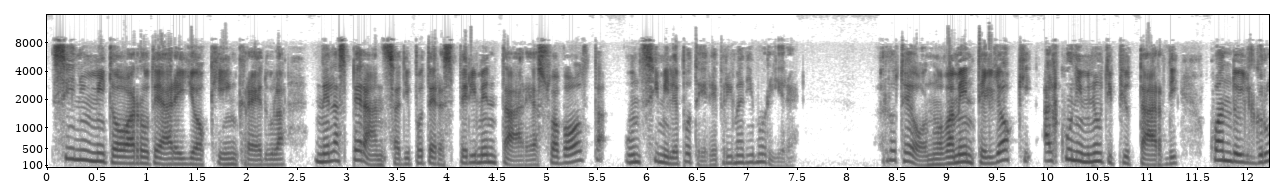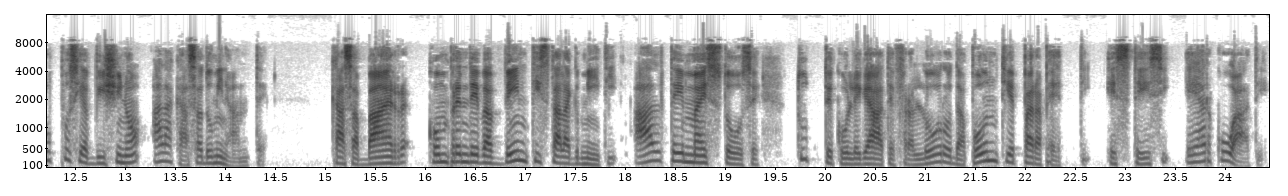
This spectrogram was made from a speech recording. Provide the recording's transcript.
si limitò a roteare gli occhi incredula nella speranza di poter sperimentare a sua volta un simile potere prima di morire. Roteò nuovamente gli occhi alcuni minuti più tardi quando il gruppo si avvicinò alla casa dominante. Casa Baer comprendeva venti stalagmiti alte e maestose tutte collegate fra loro da ponti e parapetti estesi e arcuati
